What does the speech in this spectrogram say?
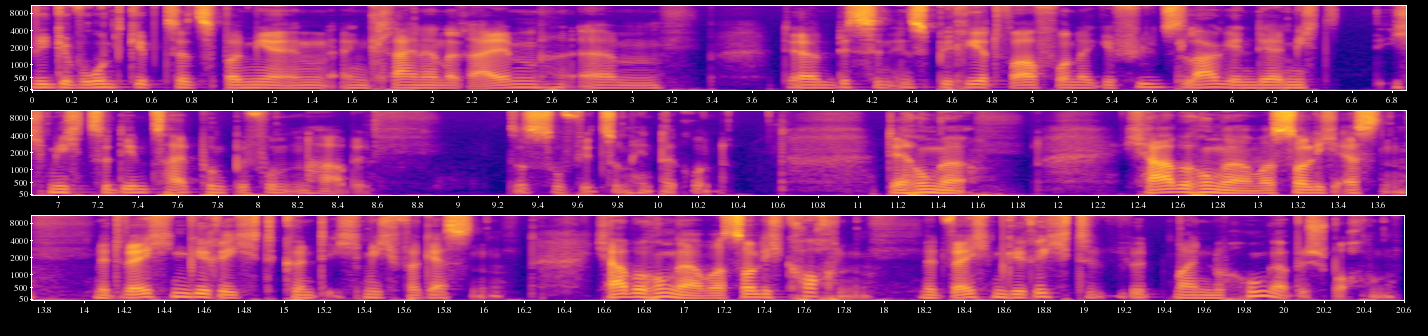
Wie gewohnt gibt es jetzt bei mir einen, einen kleinen Reim, ähm, der ein bisschen inspiriert war von der Gefühlslage, in der mich, ich mich zu dem Zeitpunkt befunden habe. Das ist so viel zum Hintergrund. Der Hunger. Ich habe Hunger, was soll ich essen? Mit welchem Gericht könnte ich mich vergessen? Ich habe Hunger, was soll ich kochen? Mit welchem Gericht wird mein Hunger besprochen?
